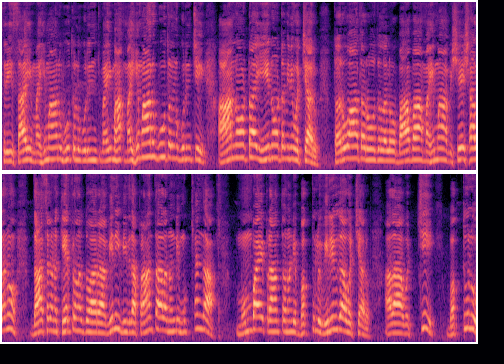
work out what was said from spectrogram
శ్రీ సాయి మహిమానుభూతుల గురించి మహిమ మహిమానుభూతులను గురించి ఆ నోట ఈ నోట విని వచ్చారు. తరువాత రోజులలో బాబా మహిమ విశేషాలను దాసగణ కీర్తనల ద్వారా విని వివిధ ప్రాంతాల నుండి ముఖ్యంగా ముంబై ప్రాంతం నుండి భక్తులు విరివిగా వచ్చారు. అలా వచ్చి భక్తులు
